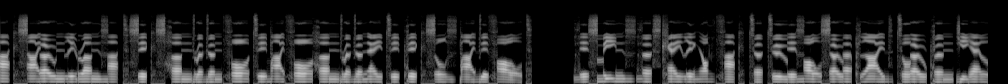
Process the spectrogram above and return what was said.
Axuy only runs at 640 by 480 pixels by default. This means the scaling of factor 2 is also applied to OpenGL,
